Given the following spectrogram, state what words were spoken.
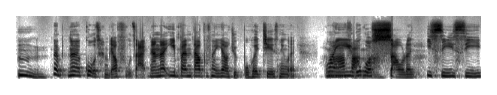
嗯，那那个过程比较复杂，那那一般大部分药局不会接，是因为万一如果少了一 cc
